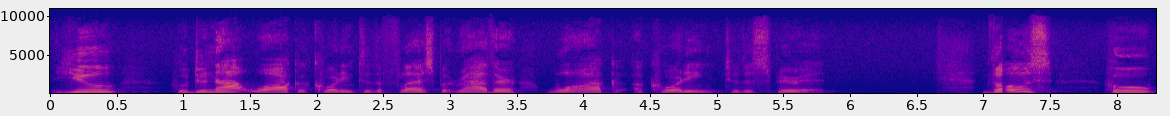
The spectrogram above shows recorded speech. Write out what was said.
you who do not walk according to the flesh, but rather walk according to the Spirit. Those who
